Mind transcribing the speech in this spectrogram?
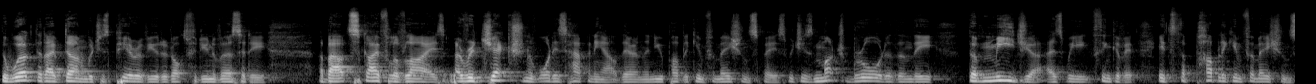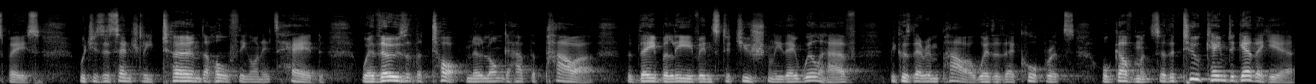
the work that I've done, which is peer reviewed at Oxford University, about Skyful of Lies, a rejection of what is happening out there in the new public information space, which is much broader than the, the media as we think of it. It's the public information space, which has essentially turned the whole thing on its head, where those at the top no longer have the power that they believe institutionally they will have because they're in power, whether they're corporates or governments. So the two came together here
